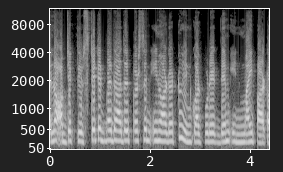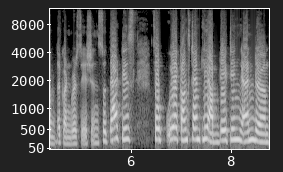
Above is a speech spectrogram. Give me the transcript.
you know, objectives stated by the other person in order to incorporate them in my part of the conversation. So, that is so we are constantly updating and uh,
